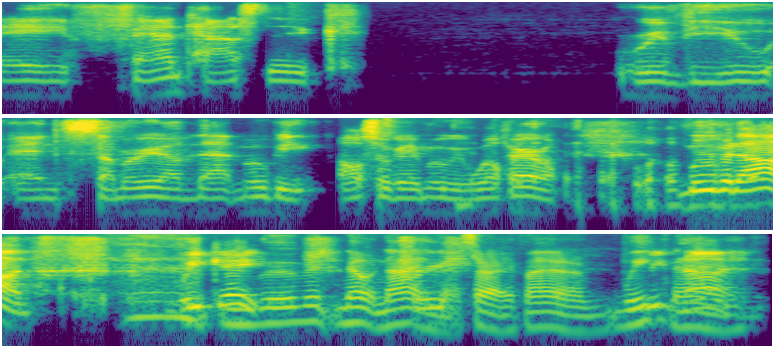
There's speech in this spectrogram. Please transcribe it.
a fantastic review and summary of that movie. Also, great movie. Will Ferrell. Well, Moving on. Week eight. Moving, no, nine. Pre- Sorry, my week, Week nine. nine.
